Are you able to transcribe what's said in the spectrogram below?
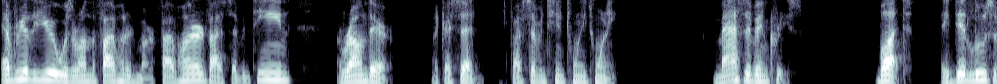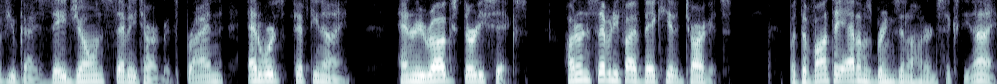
Every other year was around the 500 mark, 500, 517, around there. Like I said, 517 in 2020. Massive increase. But they did lose a few guys. Zay Jones, 70 targets. Bryan Edwards, 59. Henry Ruggs, 36. 175 vacated targets. But Davante Adams brings in 169.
